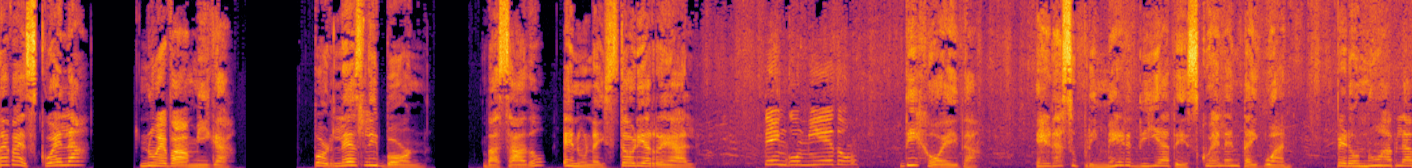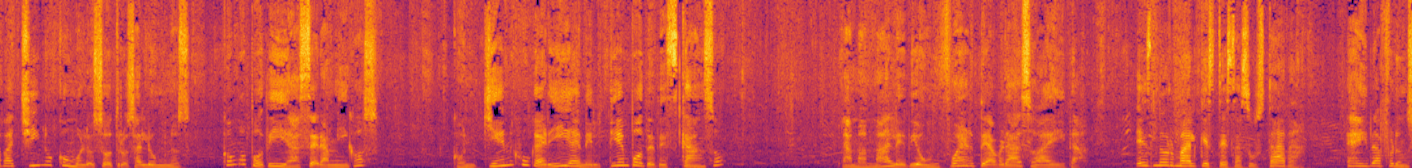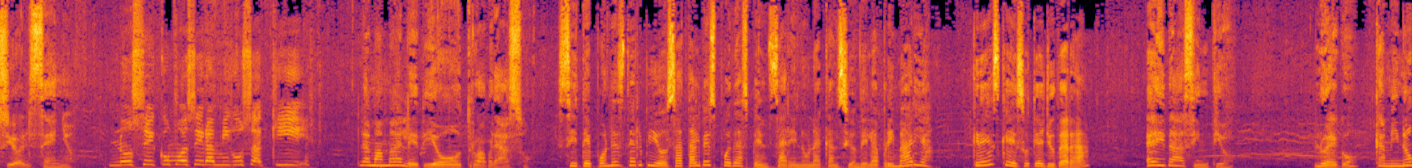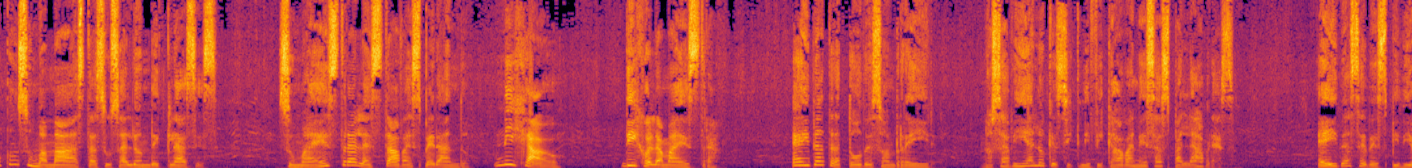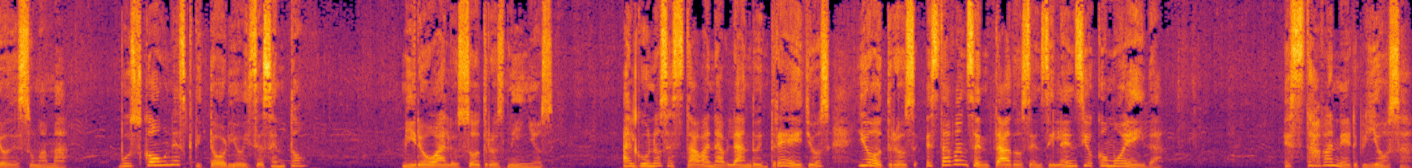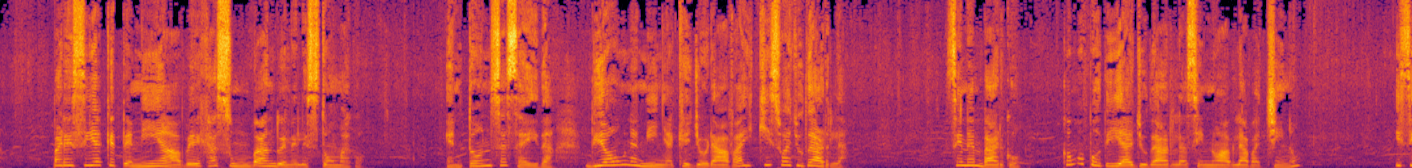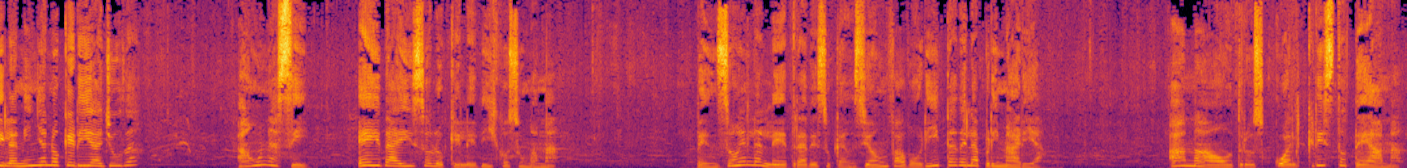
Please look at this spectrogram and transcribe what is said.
Nueva escuela, nueva amiga. Por Leslie Bourne. Basado en una historia real. Tengo miedo, dijo Ada. Era su primer día de escuela en Taiwán, pero no hablaba chino como los otros alumnos. ¿Cómo podía hacer amigos? ¿Con quién jugaría en el tiempo de descanso? La mamá le dio un fuerte abrazo a Ada. Es normal que estés asustada. Ada frunció el ceño. No sé cómo hacer amigos aquí. La mamá le dio otro abrazo. Si te pones nerviosa, tal vez puedas pensar en una canción de la primaria. ¿Crees que eso te ayudará? Ada asintió. Luego caminó con su mamá hasta su salón de clases. Su maestra la estaba esperando. Ni hao, dijo la maestra. Ada trató de sonreír. No sabía lo que significaban esas palabras. Ada se despidió de su mamá. Buscó un escritorio y se sentó. Miró a los otros niños. Algunos estaban hablando entre ellos y otros estaban sentados en silencio como Ada. Estaba nerviosa. Parecía que tenía abejas zumbando en el estómago. Entonces Ada vio a una niña que lloraba y quiso ayudarla. Sin embargo, ¿cómo podía ayudarla si no hablaba chino? ¿Y si la niña no quería ayuda? Aún así, Ada hizo lo que le dijo su mamá. Pensó en la letra de su canción favorita de la primaria. Ama a otros cual Cristo te ama.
